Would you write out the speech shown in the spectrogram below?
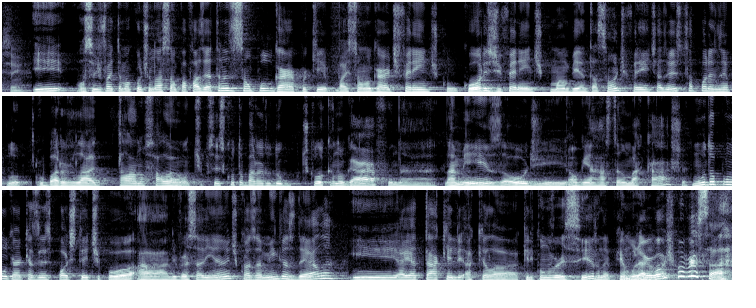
Sim. E você já vai ter uma continuação para fazer a transição pro lugar, porque vai ser um lugar diferente, com cores diferentes, com uma ambientação diferente. Às vezes tá, por exemplo, o barulho lá tá lá no salão, tipo, você escuta o barulho do, de colocando garfo na, na mesa ou de alguém arrastando uma caixa, muda pra um lugar que às vezes pode ter, tipo, a aniversariante com as amigas dela e aí tá aquele, aquela, aquele converseiro, né? Porque a mulher gosta de conversar.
